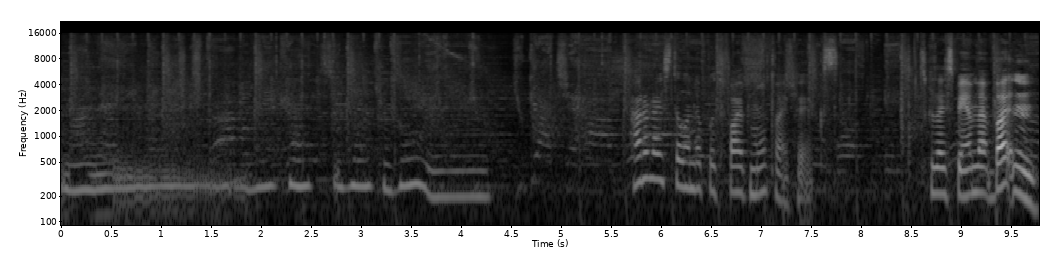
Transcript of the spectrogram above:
Mm-hmm. How did I still end up with five multi-picks? It's because I spammed that button.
